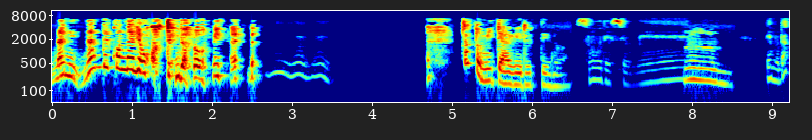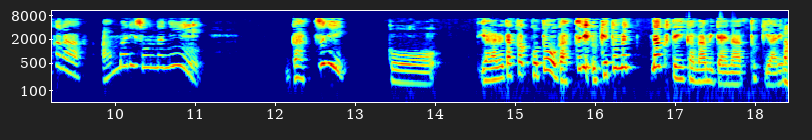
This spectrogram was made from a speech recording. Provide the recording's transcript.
何、なんでこんなに怒ってんだろうみたいな。ちょっと見てあげるっていうのは。そうですよね。うん。でもだから、あんまりそんなに、がっつり、こう、やられたことをがっつり受け止めなくていいかなみたいな時ありま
